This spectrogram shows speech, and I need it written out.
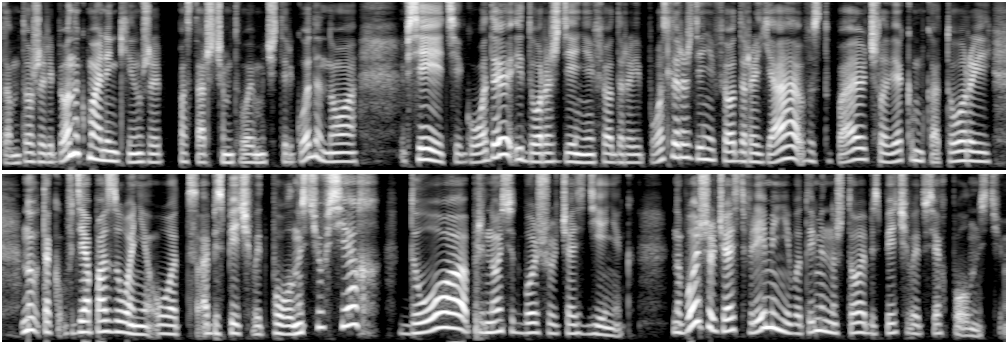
там тоже ребенок маленький, уже постарше, чем твой, ему 4 года, но все эти годы и до рождения Федора, и после рождения Федора я выступаю человеком, который, ну, так в диапазоне от обеспечивает полностью всех до приносит большую часть денег. Но большую часть времени вот именно что обеспечивает всех полностью.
